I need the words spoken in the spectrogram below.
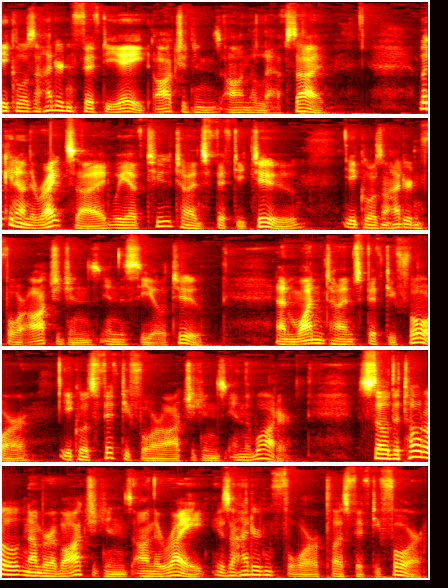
equals 158 oxygens on the left side. Looking on the right side, we have 2 times 52 equals 104 oxygens in the CO2, and 1 times 54 equals 54 oxygens in the water. So the total number of oxygens on the right is 104 plus 54,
